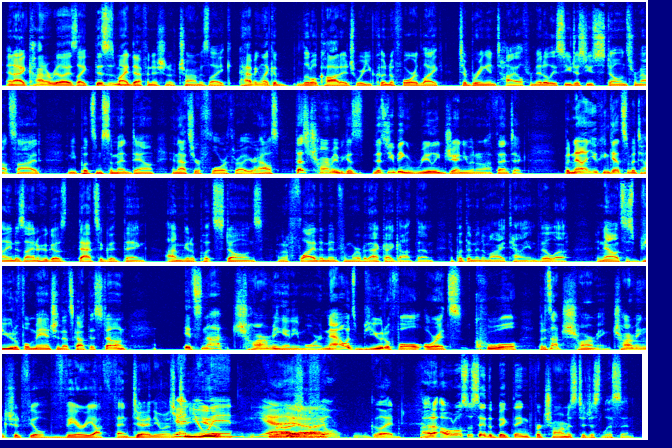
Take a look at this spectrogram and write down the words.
and i kind of realized like this is my definition of charm is like having like a little cottage where you couldn't afford like to bring in tile from italy so you just use stones from outside and you put some cement down and that's your floor throughout your house that's charming because that's you being really genuine and authentic but now you can get some Italian designer who goes, "That's a good thing. I'm gonna put stones. I'm gonna fly them in from wherever that guy got them and put them into my Italian villa." and now it's this beautiful mansion that's got this stone. It's not charming anymore. Now it's beautiful or it's cool, but it's not charming. Charming should feel very authentic, Genuine. to you. Genuine. Yeah. Right. It should feel good. I, I would also say the big thing for charm is to just listen.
